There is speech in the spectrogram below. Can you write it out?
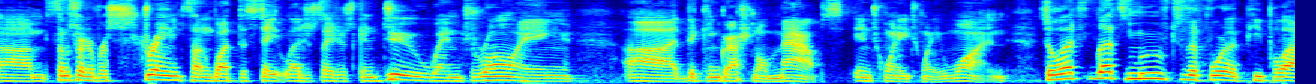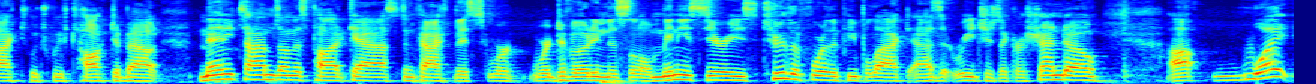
um, some sort of restraints on what the state legislatures can do when drawing uh, the congressional maps in 2021. So let's let's move to the For the People Act, which we've talked about many times on this podcast. In fact, this we're, we're devoting this little mini series to the For the People Act as it reaches a crescendo. Uh, what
